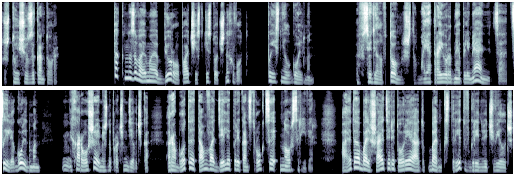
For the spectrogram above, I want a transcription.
«Что еще за контора?» «Так называемое бюро по очистке сточных вод», — пояснил Гольдман. Все дело в том, что моя троюродная племянница, Циля Гольдман, хорошая, между прочим, девочка, работает там в отделе по реконструкции Норс-Ривер. А это большая территория от Бэнк-стрит в Гринвич-Виллидж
